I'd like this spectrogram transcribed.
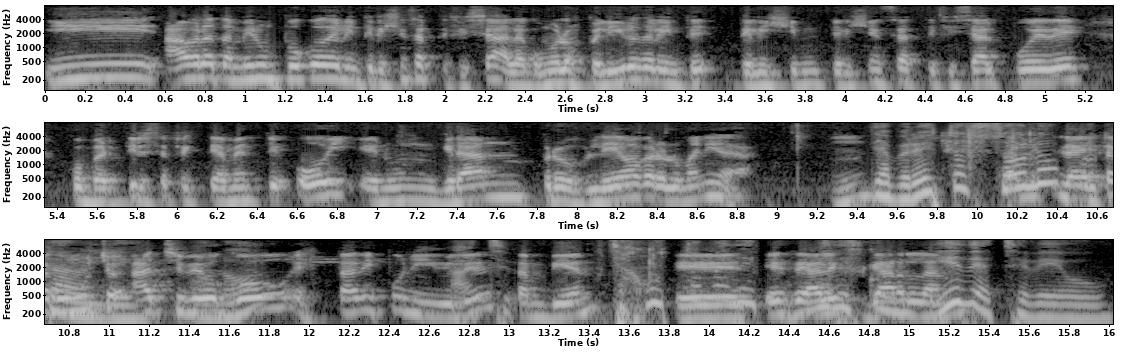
y habla también un poco de la inteligencia artificial, como los peligros de la inteligencia artificial puede convertirse efectivamente hoy en un gran problema para la humanidad. ¿Mm? Ya, pero esto es solo. La, está mucho. HBO Go está disponible también. Eh, es de Alex Garland. de HBO.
